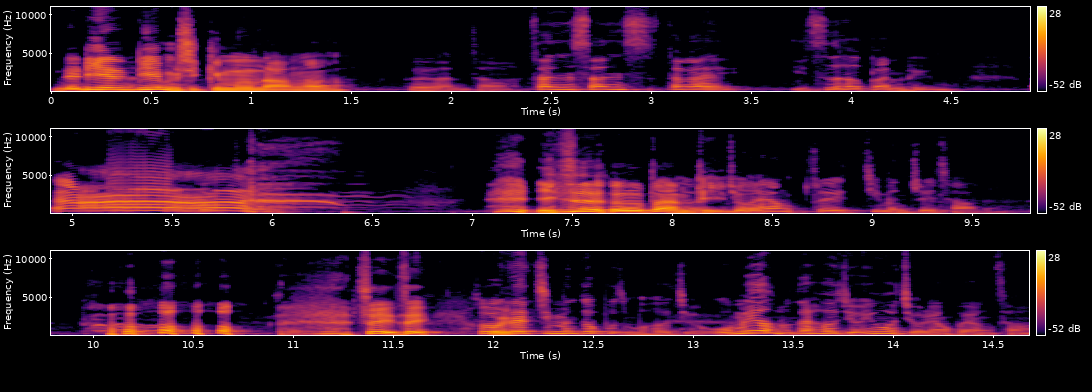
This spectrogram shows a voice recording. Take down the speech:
那你你也不是金门人啊？对，很差，三三十，大概一次喝半瓶。啊！一次喝半瓶，酒量最金门最差的。所以所以所以我在金门都不怎么喝酒，我没有什么在喝酒，因为我酒量非常差。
